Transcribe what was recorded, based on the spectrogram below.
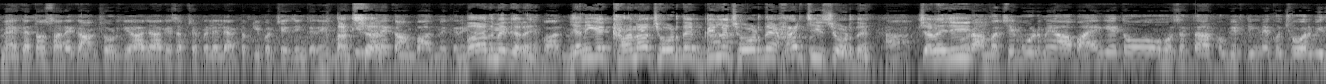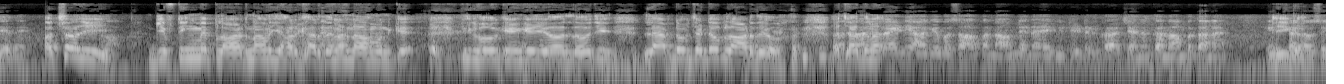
میں کہتا ہوں سارے کام چھوڑ کے آج آ کے سب سے پہلے لیپ ٹاپ کی پرچیزنگ کریں۔ اچھا۔ سارے کام بعد میں کریں۔ بعد میں کریں۔ یعنی کہ کھانا چھوڑ دیں بل ہاں۔ چھوڑ دیں ہر چیز چھوڑ دیں۔ ہاں۔ چلیں جی۔ اور ہم اچھے موڈ میں آپ آئیں گے تو ہو سکتا ہے آپ کو گفٹنگ میں کچھ اور بھی دے دیں۔ اچھا جی۔ ہاں۔ گفٹنگ میں پلاٹ نام یار کر دینا نام ان کے۔ پھر وہ کہیں گے یو لو جی لیپ ٹاپ چڈو پلاٹ دو اچھا کلائنٹ نے آگے بس آپ کا نام لینا ہے ابھی ٹریڈر کا چینل کا نام بتانا ہے ٹھیک ہے۔ اسے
